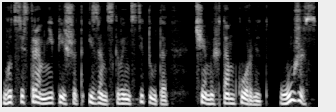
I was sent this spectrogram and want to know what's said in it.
Вот сестра мне пишет из Энского института, чем их там кормят. Ужас!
